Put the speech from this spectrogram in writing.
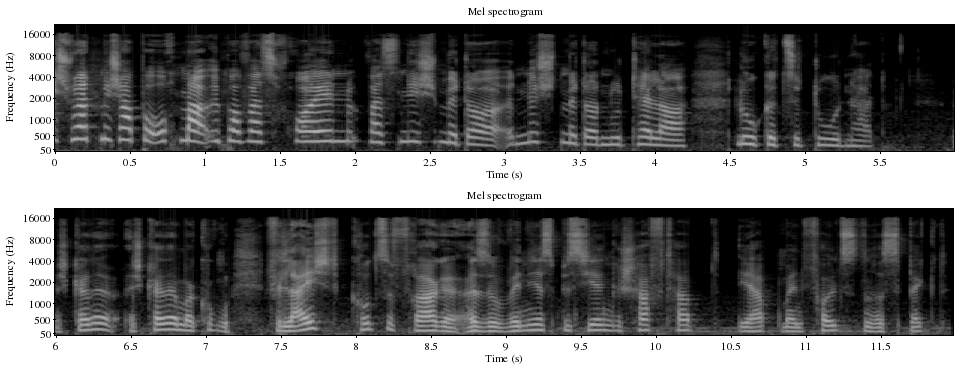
ich würde mich aber auch mal über was freuen, was nicht mit der, nicht mit der Nutella-Luke zu tun hat. Ich kann, ja, ich kann ja mal gucken. Vielleicht kurze Frage. Also, wenn ihr es bis hierhin geschafft habt, ihr habt meinen vollsten Respekt.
